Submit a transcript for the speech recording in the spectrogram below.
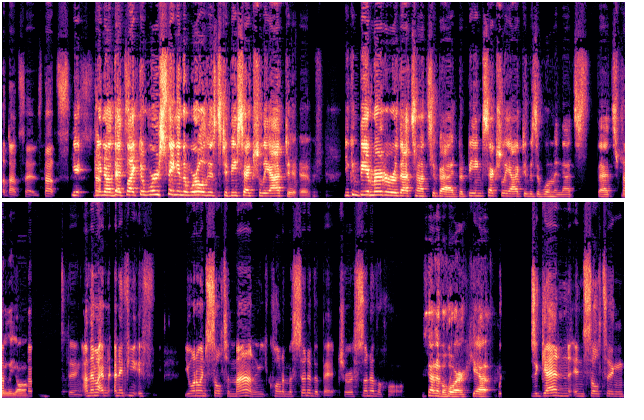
what that says. That's you, you know, that's like the worst thing in the world is to be sexually active. You can be a murderer, that's not so bad, but being sexually active as a woman, that's that's really awful. Thing. And then, like, and if you if you want to insult a man, you call him a son of a bitch or a son of a whore. Son of a whore, yeah. It's again insulting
